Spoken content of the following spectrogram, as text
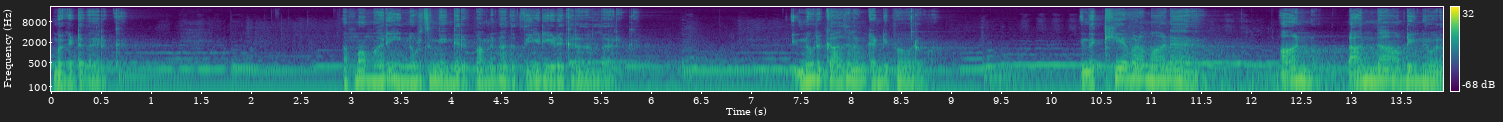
உங்ககிட்ட தான் இருக்கு. அம்மா மாதிரி இன்னொருத்தவங்க எங்கே இருப்பாங்கன்னு அதை தேடி எடுக்கிறதுல தான் இருக்கு. இன்னொரு காதலன் கண்டிப்பாக வருவான். இந்த கேவலமான ஆண் நான் தான் அப்படின்னு ஒரு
